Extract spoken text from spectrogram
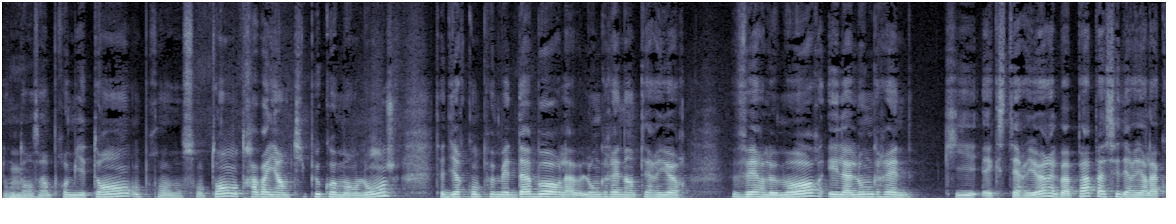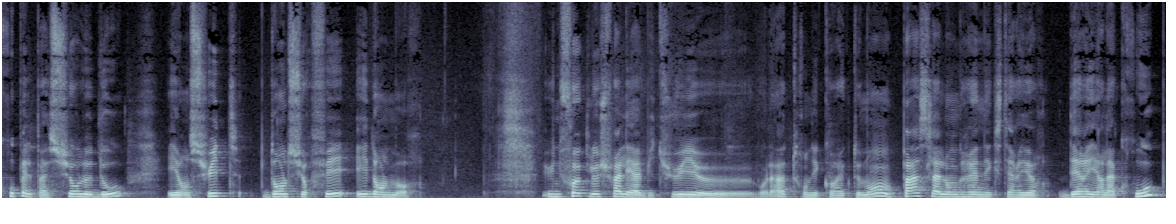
Donc, hmm. dans un premier temps, on prend son temps, on travaille un petit peu comme en longe. C'est-à-dire qu'on peut mettre d'abord la longrine intérieure vers le mort et la longrine qui est extérieure, elle va pas passer derrière la croupe, elle passe sur le dos et ensuite dans le surfait et dans le mort. Une fois que le cheval est habitué euh, voilà, à tourner correctement, on passe la longue extérieure derrière la croupe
